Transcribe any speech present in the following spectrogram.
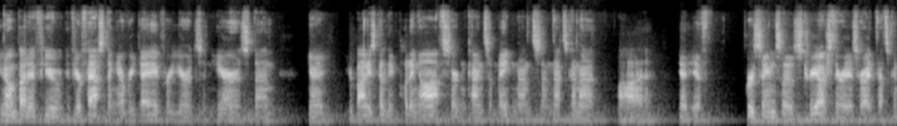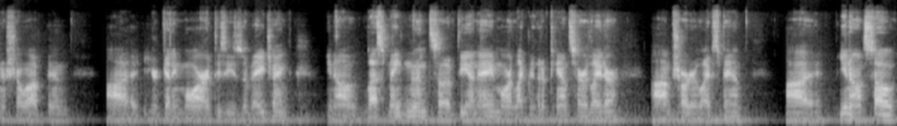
you know. But if you if you're fasting every day for years and years, then you know your body's going to be putting off certain kinds of maintenance, and that's going to uh, if Bruce Ames's triage theory is right, that's going to show up in uh, you're getting more diseases of aging, you know, less maintenance of DNA, more likelihood of cancer later, um, shorter lifespan. Uh, you know, so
